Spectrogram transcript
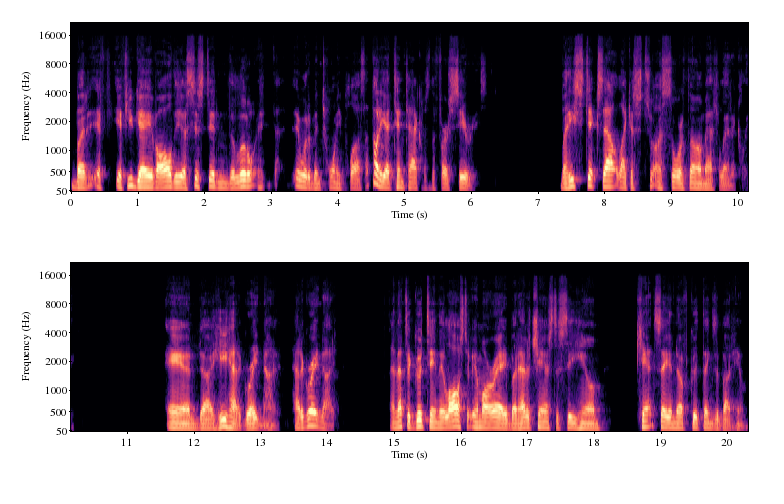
but if if you gave all the assisted and the little, eh, it would have been 20 plus. I thought he had 10 tackles the first series, but he sticks out like a, a sore thumb athletically and uh, he had a great night. Had a great night, and that's a good team. They lost to MRA, but had a chance to see him. Can't say enough good things about him.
